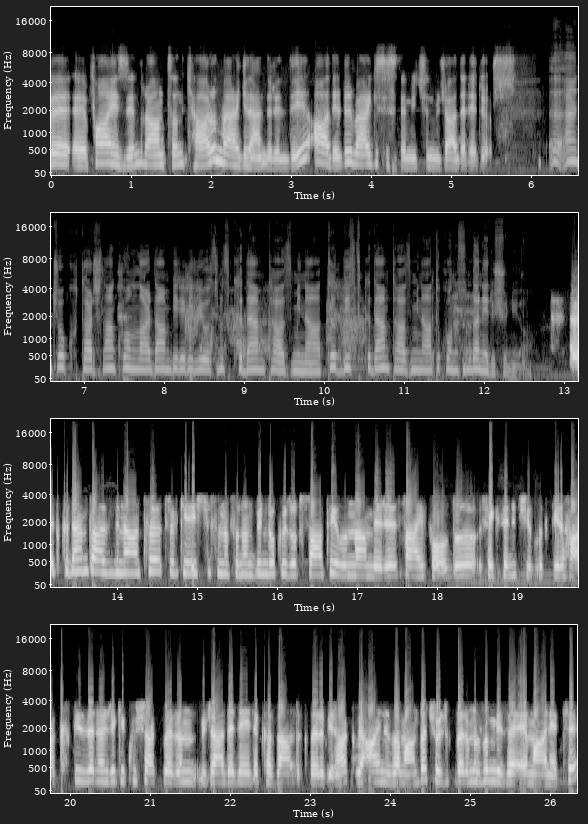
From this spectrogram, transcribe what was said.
ve e, faizin, rantın, karın vergilendirildiği adil bir vergi sistemi için mücadele ediyoruz. Ee, En çok tartışılan konulardan biri biliyorsunuz kıdem tazminatı. DİSK kıdem tazminatı konusunda ne düşünüyor? Evet, kıdem tazminatı Türkiye işçi sınıfının 1936 yılından beri sahip olduğu 83 yıllık bir hak. Bizden önceki kuşakların mücadeleyle kazandıkları bir hak ve aynı zamanda çocuklarımızın bize emaneti.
